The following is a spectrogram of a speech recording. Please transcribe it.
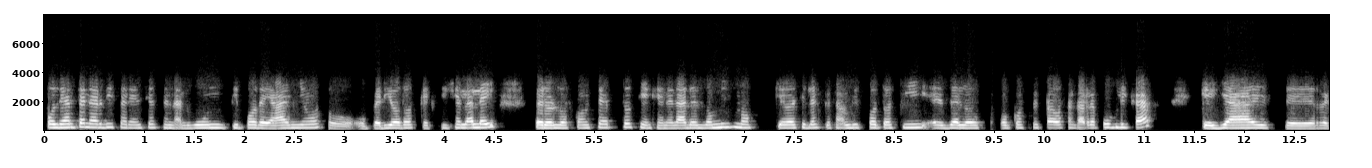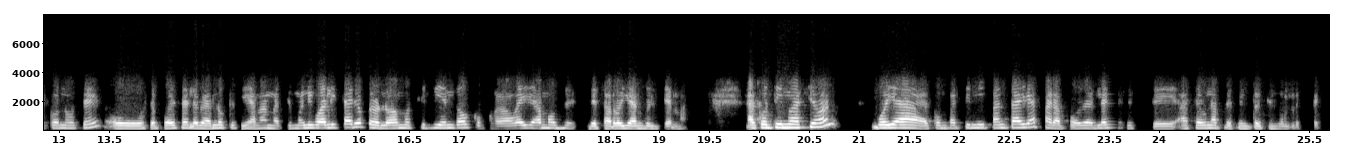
podrían tener diferencias en algún tipo de años o, o, periodos que exige la ley, pero los conceptos y en general es lo mismo. Quiero decirles que San Luis Potosí es de los pocos estados en la República que ya este, reconoce o se puede celebrar lo que se llama matrimonio igualitario, pero lo vamos a ir viendo como vayamos desarrollando el tema. A continuación, voy a compartir mi pantalla para poderles este, hacer una presentación al respecto.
